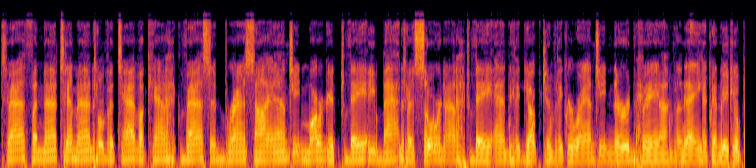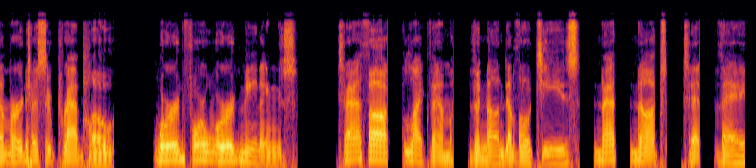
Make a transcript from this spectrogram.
Tathanatamantavatabakah vasad brasayanti margatvai bata sordahtve adhiguptavikaranti nerdhaya vinayakanikapamurdha suprabho. Word for word meanings. Tatha, like them, the non devotees, Nat, not, te, they,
